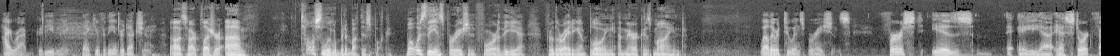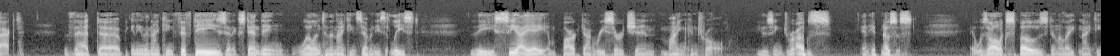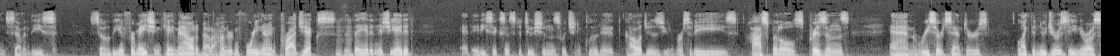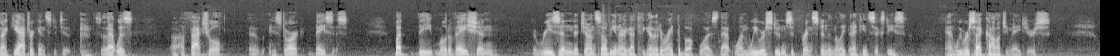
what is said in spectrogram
Hi, Rob. Good evening. Thank you for the introduction. Oh, it's our pleasure. Um, tell us a little bit about this book. What was the inspiration for the uh, for the writing of "Blowing America's Mind"? Well, there were two inspirations. First is a, a, uh, a historic fact that uh, beginning in the 1950s and extending well into the 1970s at least, the CIA embarked on research in mind control using drugs and hypnosis. It was all exposed in the late 1970s. So the information came out about 149 projects mm-hmm. that they had initiated at 86 institutions, which included colleges, universities, hospitals, prisons, and research centers like the New Jersey Neuropsychiatric Institute. so that was a factual uh, historic basis. But the motivation, the reason that John Selby and I got together to write the book was that when we were students at Princeton in the late 1960s, and we were psychology majors,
